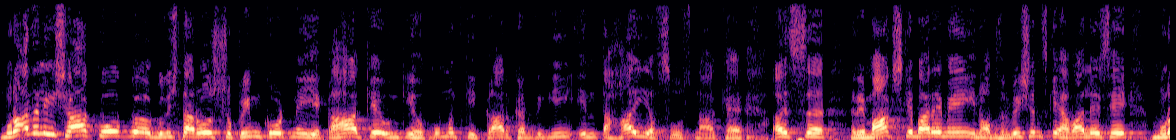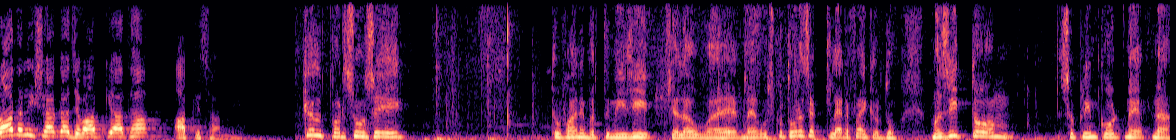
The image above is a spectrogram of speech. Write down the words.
مراد علی شاہ کو گزشتہ روز سپریم کورٹ نے یہ کہا کہ ان کی حکومت کی کارکردگی انتہائی افسوسناک ہے۔ اس ریمارکس کے بارے میں ان آبزرویشنز کے حوالے سے مراد علی شاہ کا جواب کیا تھا آپ کے سامنے؟ کل پرسوں سے ایک طوفان بدتمیزی چلا ہوا ہے، میں اس کو تھوڑا سا کلیریفائی کر دوں۔ مزید تو ہم سپریم کورٹ میں اپنا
